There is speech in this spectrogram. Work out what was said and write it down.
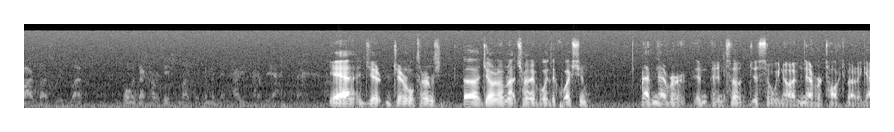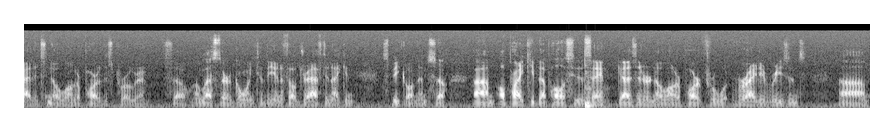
Last week left. What was that conversation like with him, and then how do you kind of react to that? Yeah, in gen- general terms, uh, Jonah, I'm not trying to avoid the question. I've never, and, and so just so we know, I've never talked about a guy that's no longer part of this program. So unless they're going to the NFL draft and I can speak on them, so um, I'll probably keep that policy the same. Guys that are no longer part for a variety of reasons, um,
